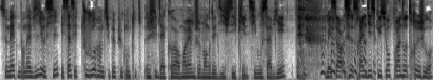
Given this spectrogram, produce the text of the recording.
se mettre dans la vie aussi. Et ça, c'est toujours un petit peu plus compliqué. Je suis d'accord. Moi-même, je manque de discipline, si vous saviez. Mais ça, ce sera une discussion pour un autre jour.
